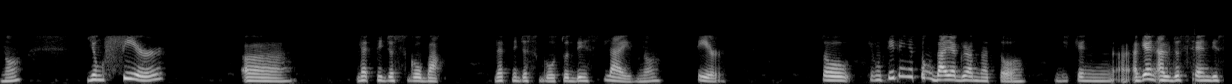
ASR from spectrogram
no? Yung fear, uh, let me just go back. Let me just go to this slide, no? Fear. So, kung titingnan itong diagram na to, you can, uh, again, I'll just send this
